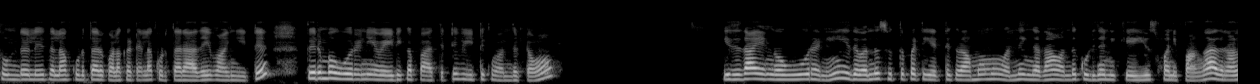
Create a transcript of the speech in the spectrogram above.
சுண்டல் இதெல்லாம் கொடுத்தாரு கொலக்கட்டையெல்லாம் கொடுத்தாரு. அதையும் வாங்கிட்டு திரும்ப ஊரணியை வேடிக்கை பார்த்துட்டு வீட்டுக்கு வந்துட்டோம். இதுதான் எங்கள் ஊரணி. இது வந்து சுத்துப்பட்டி எட்டு கிராமமும் வந்து இங்கே தான் வந்து குடிதண்ணிக்கு யூஸ் பண்ணிப்பாங்க. அதனால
